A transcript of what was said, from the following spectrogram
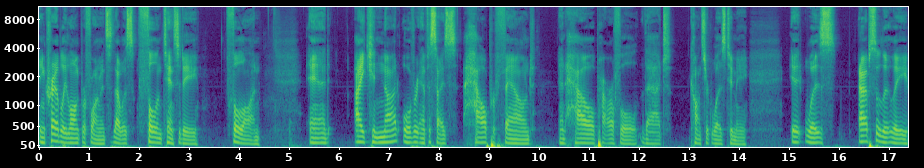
incredibly long performance that was full intensity, full on. And I cannot overemphasize how profound and how powerful that concert was to me. It was absolutely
